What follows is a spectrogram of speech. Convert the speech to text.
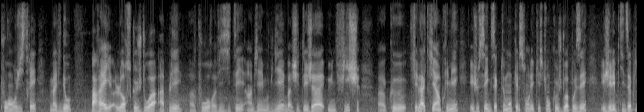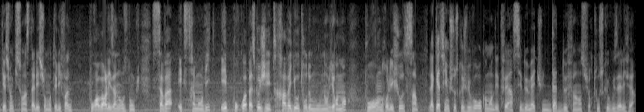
pour enregistrer ma vidéo. Pareil, lorsque je dois appeler euh, pour visiter un bien immobilier, bah, j'ai déjà une fiche euh, qui est là, qui est imprimée, et je sais exactement quelles sont les questions que je dois poser. Et j'ai les petites applications qui sont installées sur mon téléphone pour avoir les annonces. Donc ça va extrêmement vite. Et pourquoi? Parce que j'ai travaillé autour de mon environnement pour rendre les choses simples. La quatrième chose que je vais vous recommander de faire, c'est de mettre une date de fin sur tout ce que vous allez faire.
